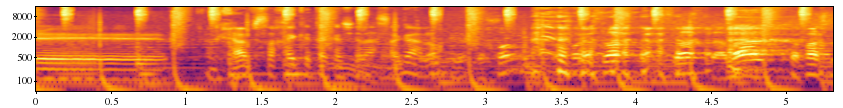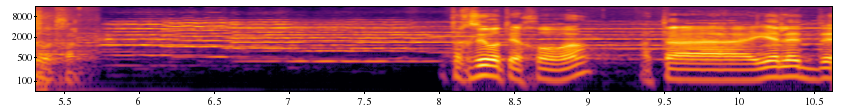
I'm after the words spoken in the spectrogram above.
אה, אני חייב לשחק את הקשה להשגה, לא? נכון, נכון, הצלחת, הצלחת, אבל תפסנו אותך. תחזיר אותי אחורה. אתה ילד אה,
